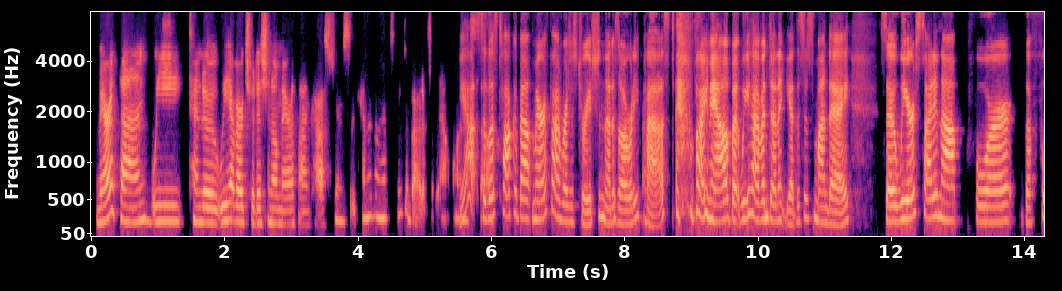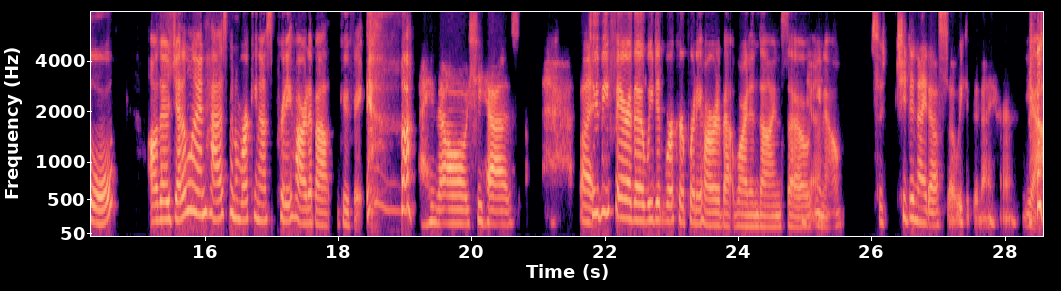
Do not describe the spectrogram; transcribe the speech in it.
marathon, we tend to we have our traditional marathon costumes, so we kind of don't have to think about it for that one. Yeah, so let's talk about marathon registration. That has already passed by now, but we haven't done it yet. This is Monday. So we are signing up for the full, although Jenna Lynn has been working us pretty hard about Goofy. I know she has, but to be fair, though, we did work her pretty hard about wine and dine. So, Yeah. you know, so she denied us, so we could deny her. yeah.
